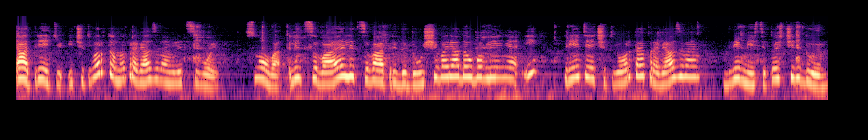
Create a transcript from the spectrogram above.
а третью и четвертую мы провязываем лицевой. Снова лицевая, лицевая предыдущего ряда убавления и третья, четвертая провязываем 2 вместе, то есть чередуем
